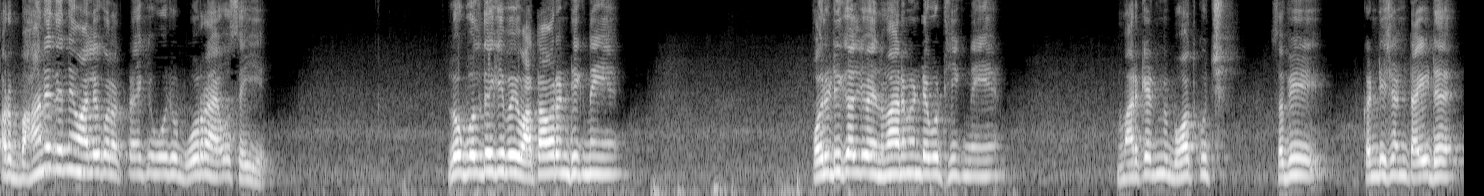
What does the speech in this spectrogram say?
और बहाने देने वाले को लगता है कि वो जो बोल रहा है वो सही है। लोग बोलते हैं कि भाई वातावरण ठीक नहीं है। पॉलिटिकल जो एनवायरनमेंट है वो ठीक नहीं है। मार्केट में बहुत कुछ सभी कंडीशन टाइट है।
